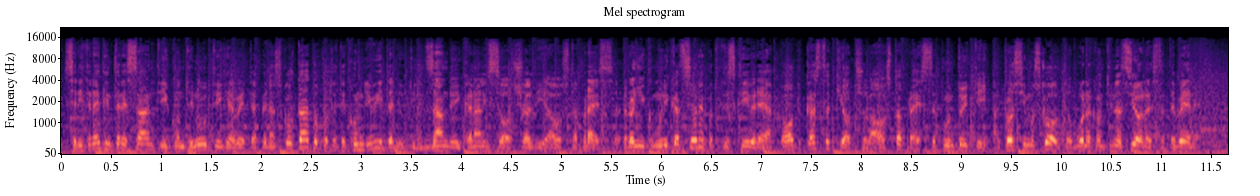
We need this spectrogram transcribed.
Se ritenete interessanti i contenuti che avete appena ascoltato potete condividerli utilizzando i canali social di Aosta Press. Per ogni comunicazione potete scrivere a podcast.it. Al prossimo ascolto, buona continuazione, state bene.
